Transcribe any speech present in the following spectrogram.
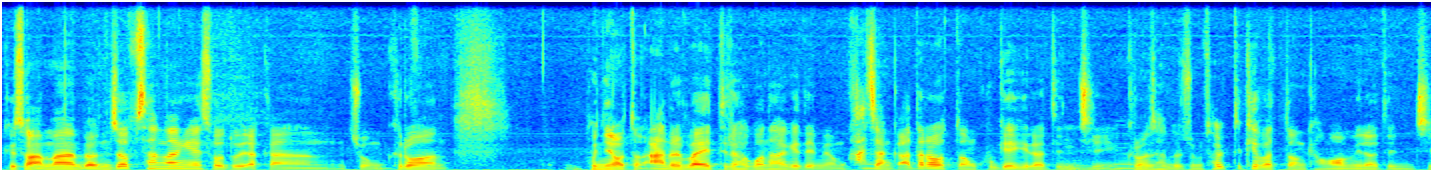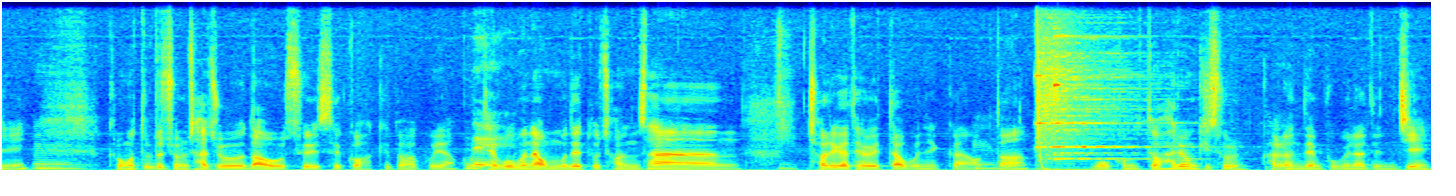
그래서 아마 면접 상황에서도 약간 좀 그러한 본인의 어떤 아르바이트를 하거나 하게 되면 가장 음. 까다로웠던 고객이라든지 음. 그런 사람들 좀 설득해봤던 경험이라든지 음. 그런 것들도 좀 자주 나올 수 있을 것 같기도 하고요. 네. 대부분의 업무들이 또 전산 음. 처리가 되어 있다 보니까 음. 어떤 뭐 컴퓨터 활용 기술 관련된 부분이라든지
